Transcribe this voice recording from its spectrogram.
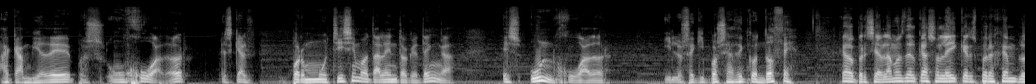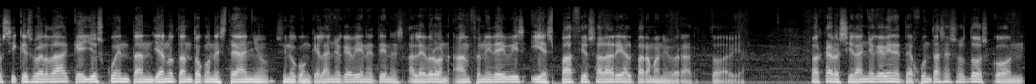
a cambio de pues un jugador. Es que al- por muchísimo talento que tenga, es un jugador y los equipos se hacen con 12. Claro, pero si hablamos del caso Lakers, por ejemplo, sí que es verdad que ellos cuentan ya no tanto con este año, sino con que el año que viene tienes a LeBron, a Anthony Davis y espacio salarial para maniobrar todavía. Pues claro, si el año que viene te juntas esos dos con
